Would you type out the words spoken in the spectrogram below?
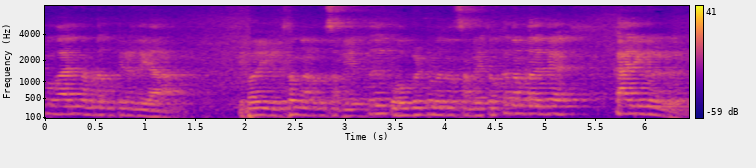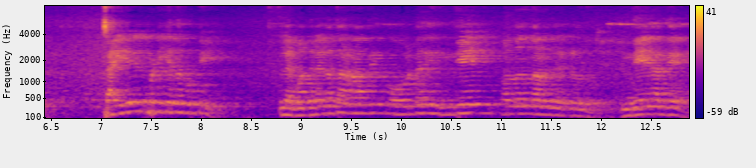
പോകാനും നമ്മുടെ കുട്ടികൾ തയ്യാറാണ് ഇപ്പോൾ യുദ്ധം നടന്ന സമയത്ത് കോവിഡ് വന്ന സമയത്തൊക്കെ നമ്മളതിൻ്റെ കാര്യങ്ങളുണ്ട് ചൈനയിൽ പഠിക്കുന്ന കുട്ടി അല്ലെ മധുരത്താണ് ആദ്യം ഓടെ ഇന്ത്യയിൽ വന്നതെന്നാണ് കേൾക്കുന്നത് ഇന്ത്യയിൽ അദ്ദേഹം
